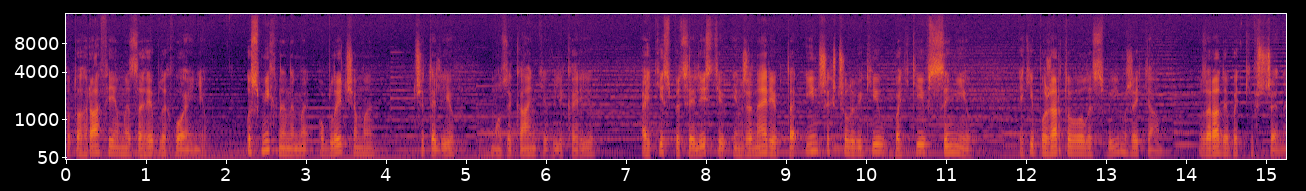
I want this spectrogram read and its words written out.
фотографіями загиблих воїнів, усміхненими обличчями вчителів, музикантів, лікарів, IT-спеціалістів, інженерів та інших чоловіків, батьків, синів, які пожертвували своїм життям заради батьківщини.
